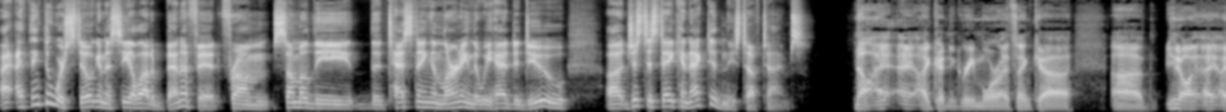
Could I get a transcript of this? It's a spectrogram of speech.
I, I think that we're still going to see a lot of benefit from some of the the testing and learning that we had to do uh, just to stay connected in these tough times. No, I, I, I couldn't agree more. I think uh, uh, you know I, I,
